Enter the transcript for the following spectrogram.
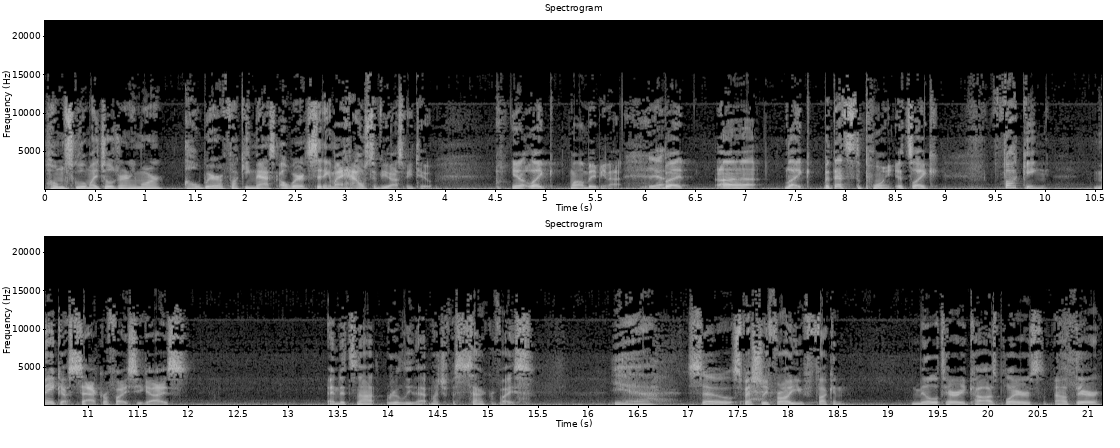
homeschool my children anymore, I'll wear a fucking mask. I'll wear it sitting in my house if you ask me to. You know, like, well, maybe not. Yeah. But, uh, like, but that's the point. It's like, fucking make a sacrifice, you guys. And it's not really that much of a sacrifice, Yeah. So especially for all you fucking military cosplayers out there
